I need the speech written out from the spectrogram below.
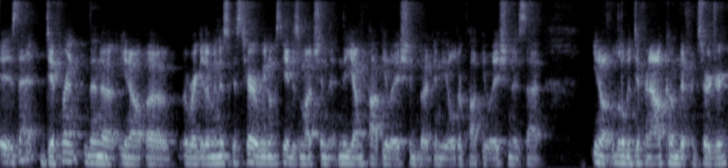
Is that different than a you know a, a regular meniscus tear? We don't see it as much in the, in the, young population but in the older population is that you know a little bit different outcome different surgery?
